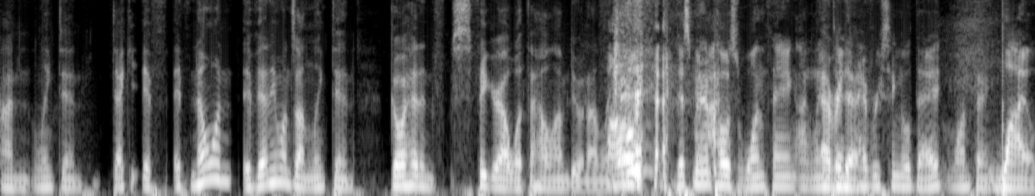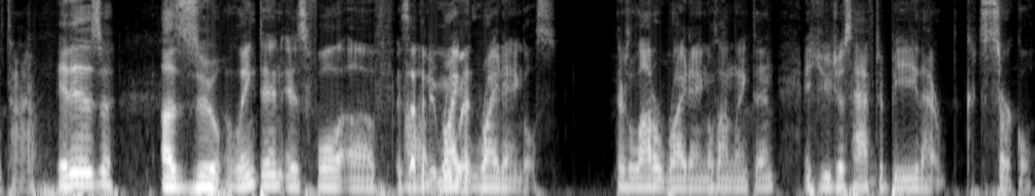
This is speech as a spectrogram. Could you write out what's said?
on LinkedIn, Decky. If if no one, if anyone's on LinkedIn, go ahead and f- figure out what the hell I'm doing on Follow LinkedIn. this man posts one thing on LinkedIn Every every, day. single day. One thing. Wild time. It is a zoo. LinkedIn is full of Is that the uh, new right, movement? right angles. There's a lot of right angles on LinkedIn, and you just have to be that circle.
